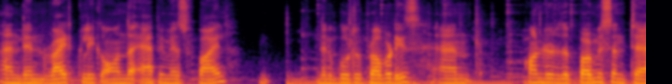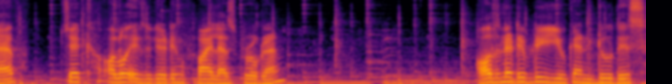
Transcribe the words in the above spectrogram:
and then right click on the AppImage file. Then go to properties and under the permission tab, check allow executing file as program. Alternatively, you can do this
